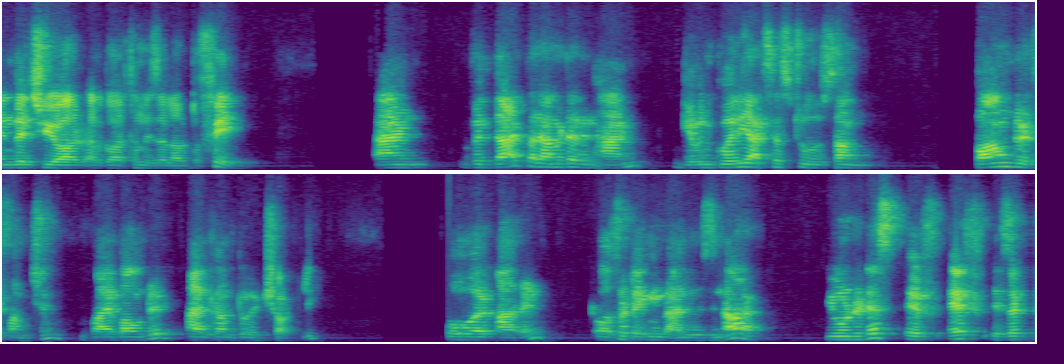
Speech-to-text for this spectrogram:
in which your algorithm is allowed to fail. And with that parameter in hand, given query access to some bounded function, y bounded, I'll come to it shortly, over Rn, also taking values in R, you want to test if f is a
